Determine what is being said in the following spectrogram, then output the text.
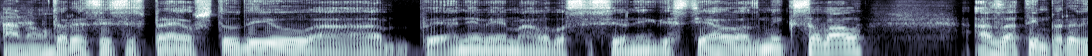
ano. ktoré si si spravil štúdiu a ja neviem, alebo si si ho niekde stiahol a zmixoval a za tým prvý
